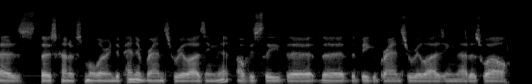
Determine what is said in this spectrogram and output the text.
as those kind of smaller independent brands are realizing that, obviously the the the bigger brands are realizing that as well.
